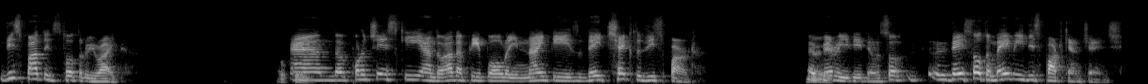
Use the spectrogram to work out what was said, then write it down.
This part is totally right. Okay. And uh, Polchinski and other people in 90s, they checked this part uh, right. very detailed. So they thought maybe this part can change,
